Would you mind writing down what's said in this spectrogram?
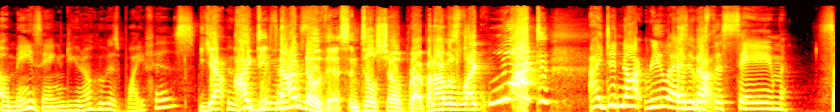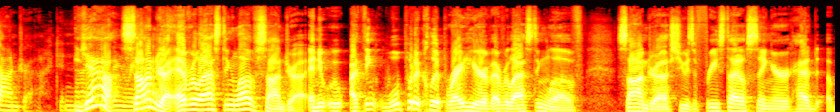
Amazing. Do you know who his wife is? Yeah, Who's I did not know this until show prep, and I was like, "What?" I did not realize And it was the same Sandra. Not Yeah, Sandra. Everlasting Love, Sandra, and it, I think we'll put a clip right here of Everlasting Love. Sandra, she was a freestyle singer, had uh,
